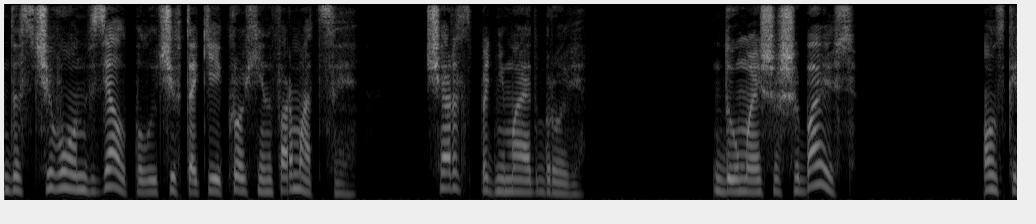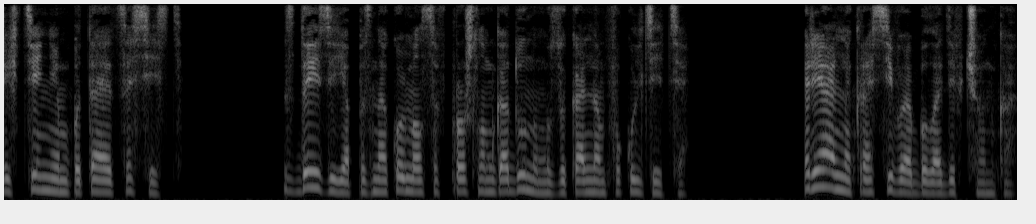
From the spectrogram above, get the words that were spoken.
Да с чего он взял, получив такие крохи информации? Чарльз поднимает брови. Думаешь, ошибаюсь? Он с кряхтением пытается сесть. С Дейзи я познакомился в прошлом году на музыкальном факультете. Реально красивая была девчонка.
